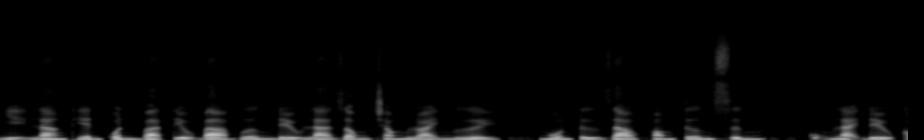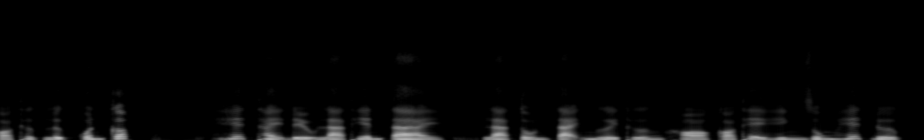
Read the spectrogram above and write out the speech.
Nhị lang thiên quân và tiểu bá vương đều là rồng trong loài người, ngôn từ giao phong tương xứng, cũng lại đều có thực lực quân cấp. Hết thảy đều là thiên tài, là tồn tại người thường khó có thể hình dung hết được.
